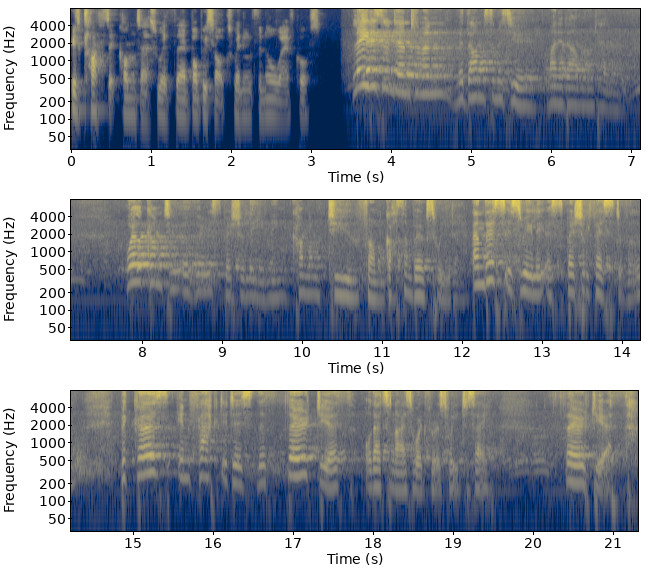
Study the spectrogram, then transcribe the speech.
good classic contest with uh, Bobbysocks winning for Norway, of course. Ladies and gentlemen, mesdames et messieurs, meine Damen und Herren, welcome to a very special evening coming to you from Gothenburg, Sweden. And this is really a special festival because, in fact, it is the 30th, oh, that's a nice word for a Swede to say, 30th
